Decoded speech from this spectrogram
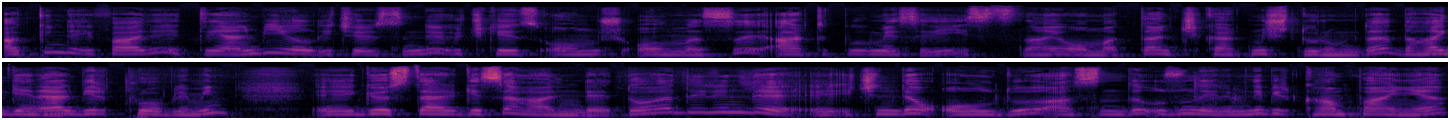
Akgün de ifade etti yani bir yıl içerisinde üç kez olmuş olması artık bu meseleyi istisnai olmaktan çıkartmış durumda. Daha genel bir problemin e, göstergesi halinde. Doğa derinde e, içinde olduğu aslında uzun erimli bir kampanya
